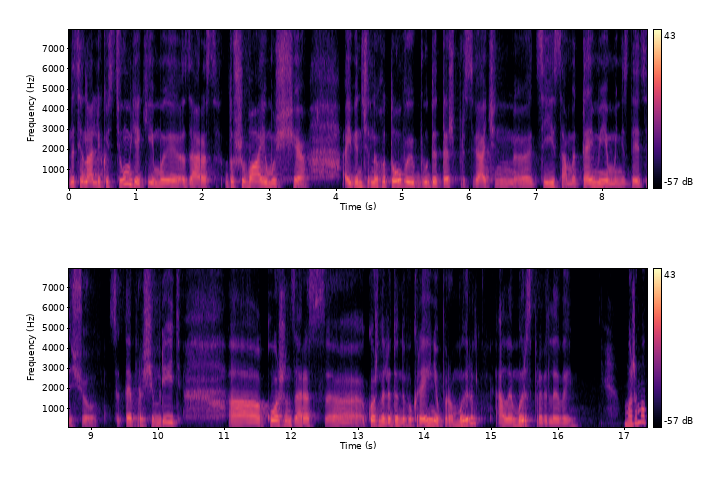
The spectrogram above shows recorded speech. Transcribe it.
національний костюм, який ми зараз дошуваємо ще, і він ще не готовий, буде теж присвячений е, цій саме темі. Мені здається, що це те, про що мріють. Кожен зараз, е, кожна людина в Україні про мир, але мир справедливий. Можемо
